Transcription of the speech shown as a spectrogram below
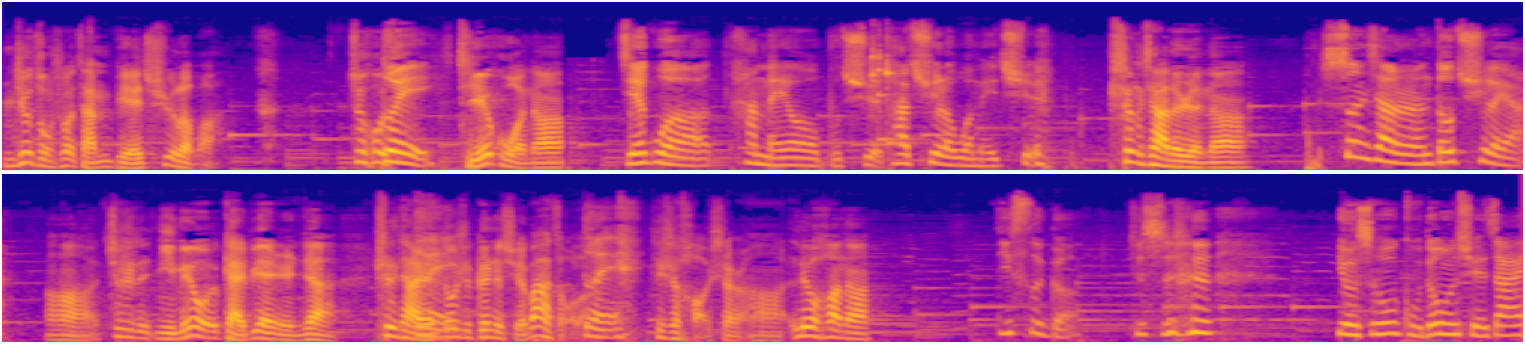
你就总说咱们别去了吧，最后对结果呢？结果他没有不去，他去了，我没去。剩下的人呢？剩下的人都去了呀。啊，就是你没有改变人家，剩下人都是跟着学霸走了。对，这是好事儿啊。六号呢？第四个就是有时候鼓动学渣、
